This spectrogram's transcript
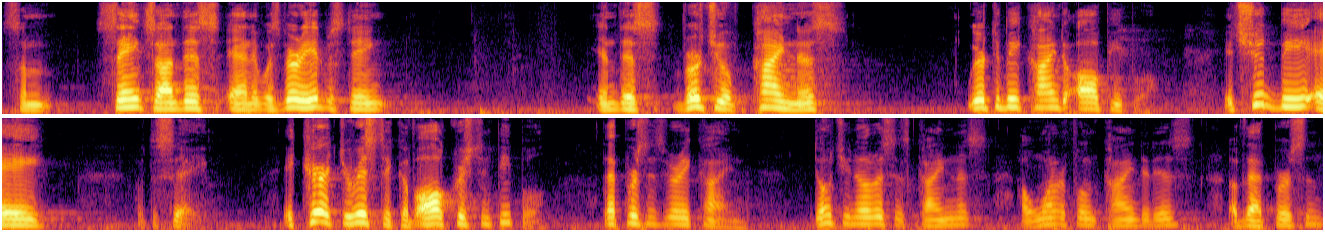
some saints on this, and it was very interesting in this virtue of kindness we are to be kind to all people. It should be a, what to say, a characteristic of all Christian people. That person is very kind. Don't you notice his kindness? How wonderful and kind it is of that person?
